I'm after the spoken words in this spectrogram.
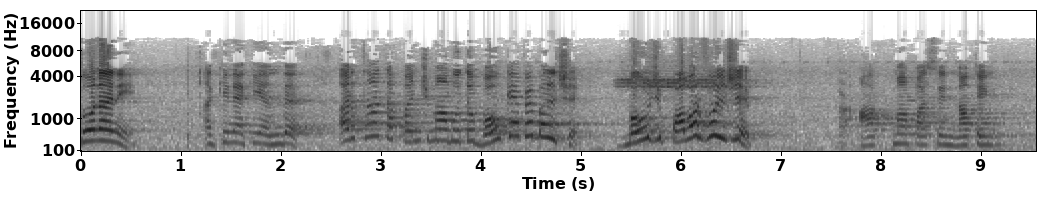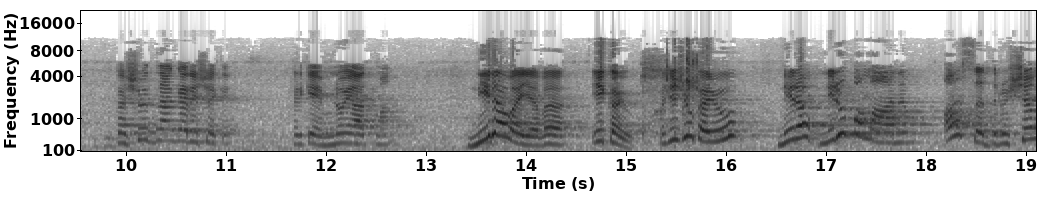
સોનાની આખી નાખી અંદર. અર્થાત આ પંચમહાભૂતો બહુ કેપેબલ છે, બહુ જ પાવરફુલ છે. પણ આત્મા પાસે નથિંગ કશું જ ના કરી શકે. કારણ કે એમનો આત્મા. નિરવયવ, એ કહ્યું. પછી શું કહ્યું? નિરવ નિરૂપમાનમ અસદૃશમ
